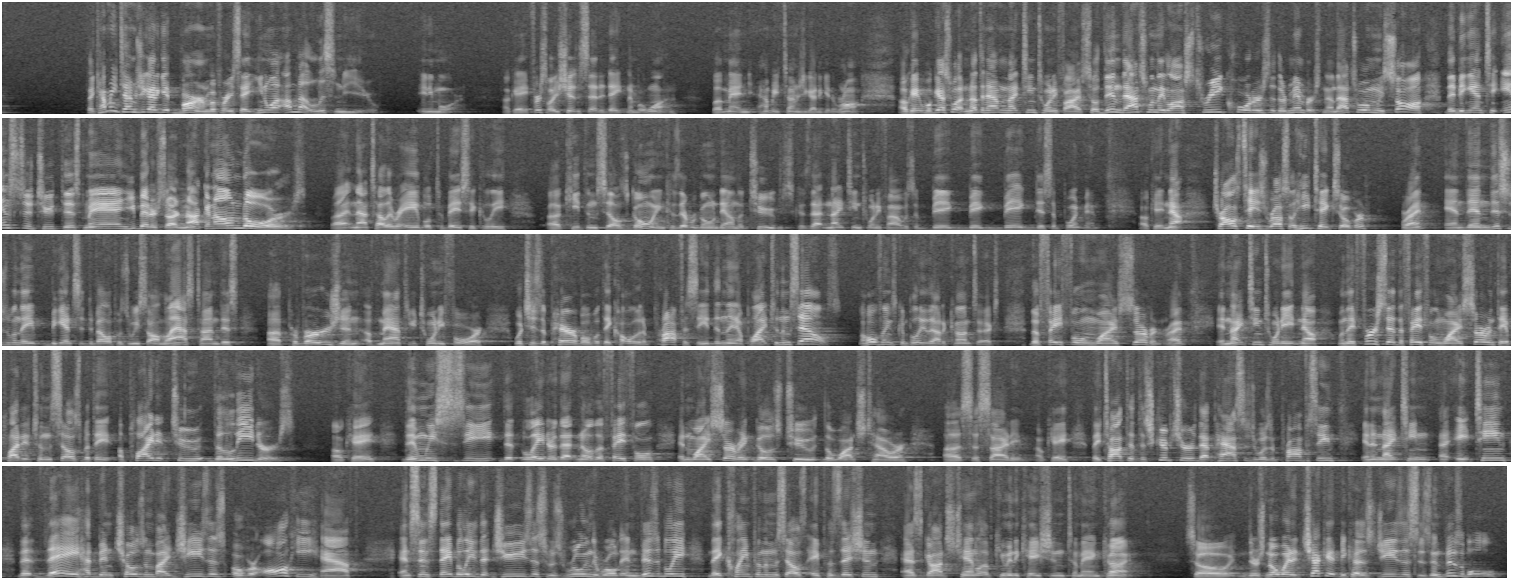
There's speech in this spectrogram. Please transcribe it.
Like, how many times you got to get burned before you say, you know what, I'm not listening to you anymore? Okay, first of all, you shouldn't set a date, number one. But man, how many times you got to get it wrong? Okay, well, guess what? Nothing happened in 1925. So then that's when they lost three quarters of their members. Now that's when we saw they began to institute this man, you better start knocking on doors, right? And that's how they were able to basically uh, keep themselves going because they were going down the tubes because that 1925 was a big, big, big disappointment. Okay, now Charles Taze Russell, he takes over right? And then this is when they began to develop, as we saw last time, this uh, perversion of Matthew 24, which is a parable, but they call it a prophecy. Then they apply it to themselves. The whole thing's completely out of context. The faithful and wise servant, right? In 1928, now, when they first said the faithful and wise servant, they applied it to themselves, but they applied it to the leaders. Okay? Then we see that later that no, the faithful and wise servant goes to the watchtower uh, society. Okay, they taught that the scripture, that passage was a prophecy, and in 1918 that they had been chosen by Jesus over all he hath. And since they believed that Jesus was ruling the world invisibly, they claimed for themselves a position as God's channel of communication to mankind. So there's no way to check it because Jesus is invisible,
